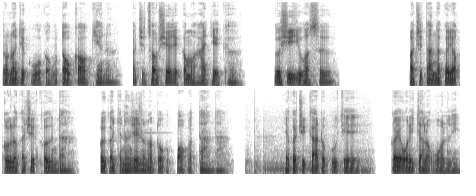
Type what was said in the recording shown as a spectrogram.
rồi nó chỉ cũ có cũ tàu co kia nữa. Có chỉ tàu xe chỉ có một hai chỉ cơ. Ư sĩ dụ sư ở chỉ ta nó có do cư là cái chiếc cư ta. Cư cả chân hàng dây cho nó tốt có bỏ cả tan ta. Nhưng có chỉ cả đâu cũ chỉ có yêu đi trả là ôn liền,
